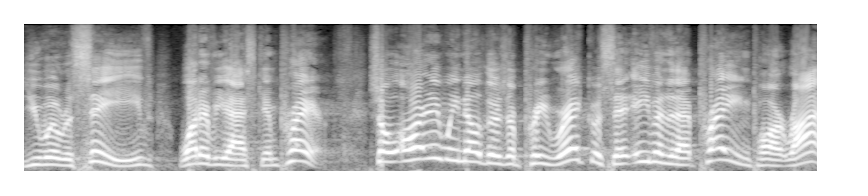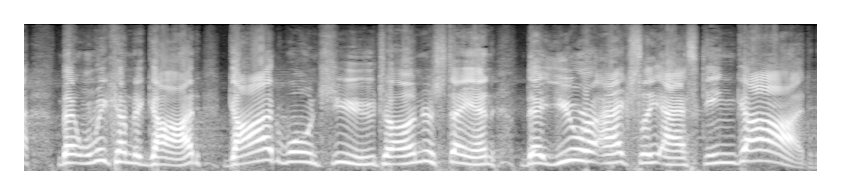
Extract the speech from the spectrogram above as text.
you will receive whatever you ask in prayer. So already we know there's a prerequisite even to that praying part, right? That when we come to God, God wants you to understand that you are actually asking God,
